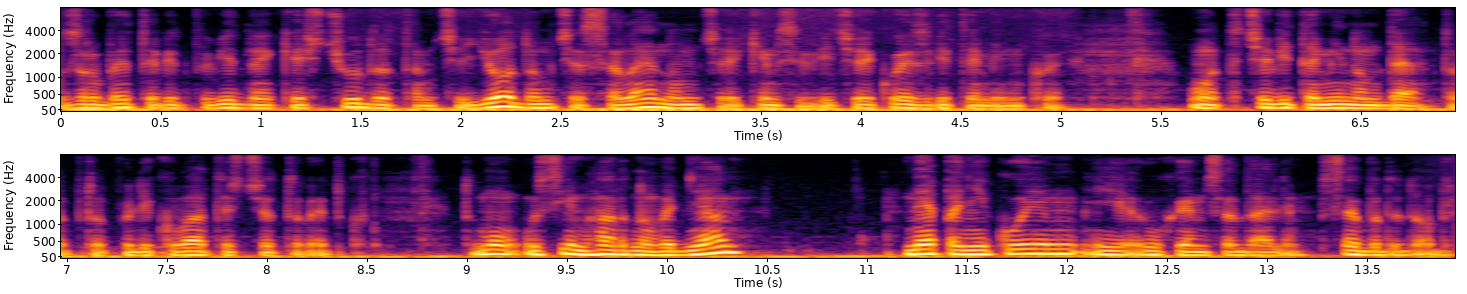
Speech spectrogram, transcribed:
зробити відповідно якесь чудо, там чи йодом, чи селеном, чи якимсь чи якоюсь вітамінкою. От, чи вітаміном Д, тобто полікувати щитовидку. Тому усім гарного дня, не панікуємо і рухаємося далі. Все буде добре.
